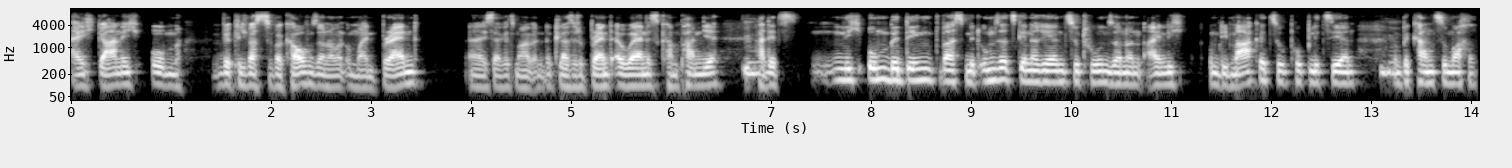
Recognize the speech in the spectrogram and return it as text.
eigentlich gar nicht, um wirklich was zu verkaufen, sondern um mein Brand. Äh, ich sage jetzt mal, eine klassische Brand Awareness-Kampagne mhm. hat jetzt nicht unbedingt was mit Umsatz generieren zu tun, sondern eigentlich um die Marke zu publizieren mhm. und bekannt zu machen.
